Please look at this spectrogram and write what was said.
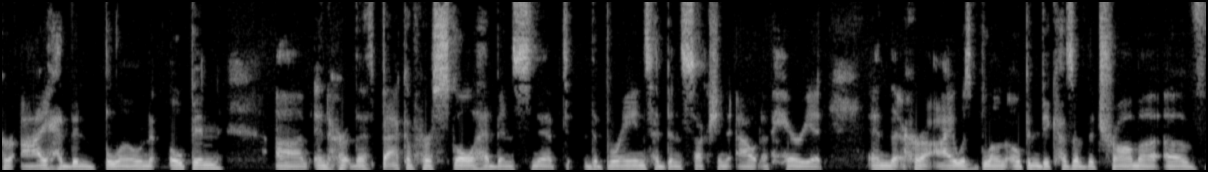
her eye had been blown open. Um, and her the back of her skull had been snipped. The brains had been suctioned out of Harriet, and that her eye was blown open because of the trauma of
